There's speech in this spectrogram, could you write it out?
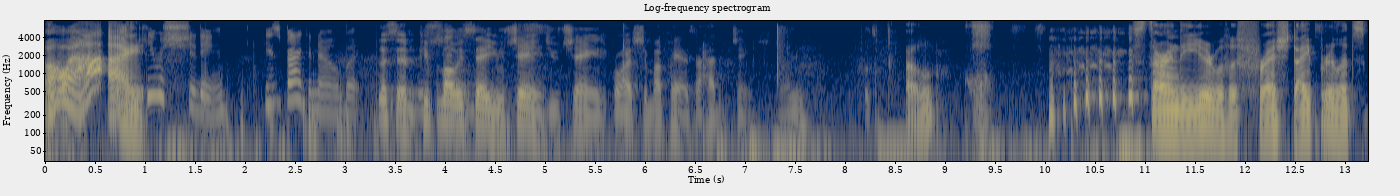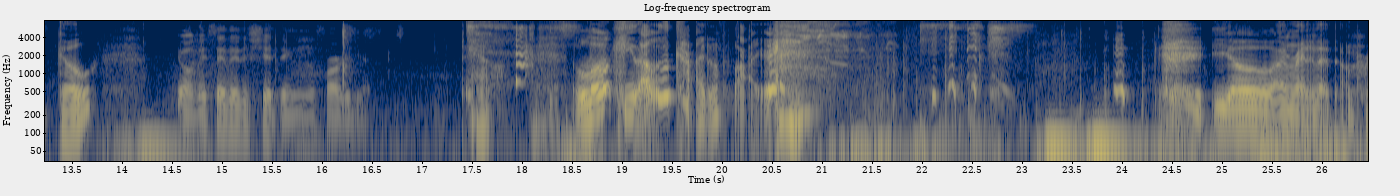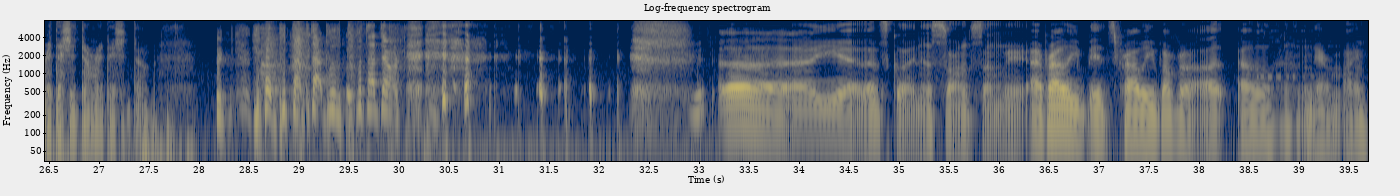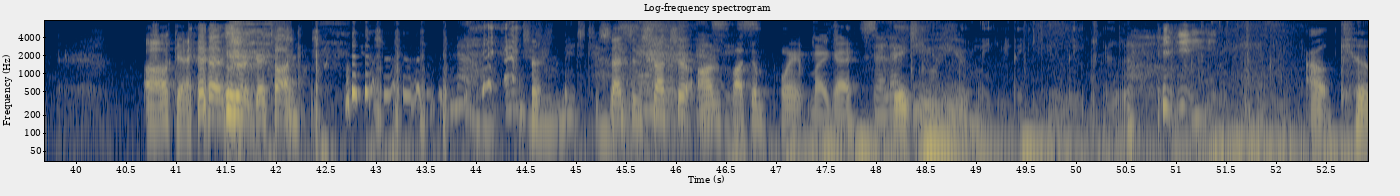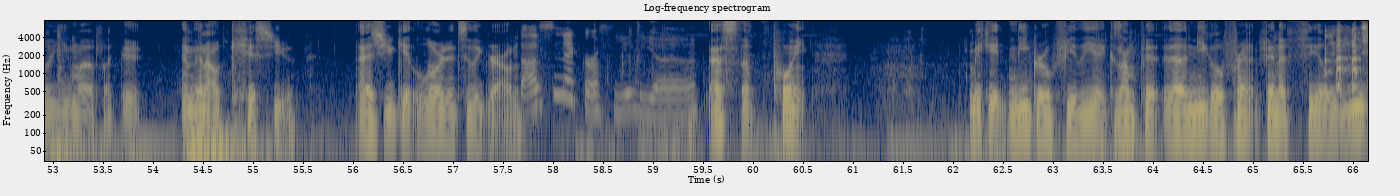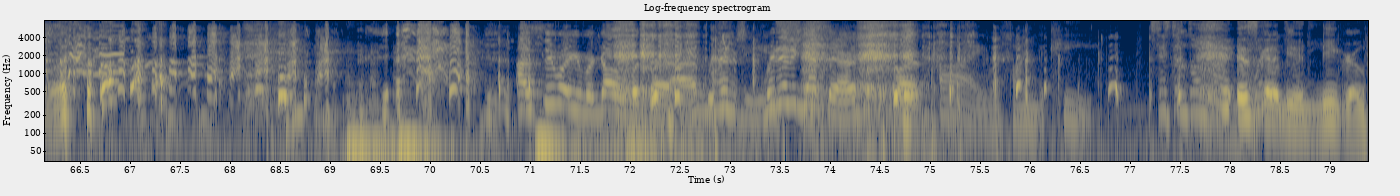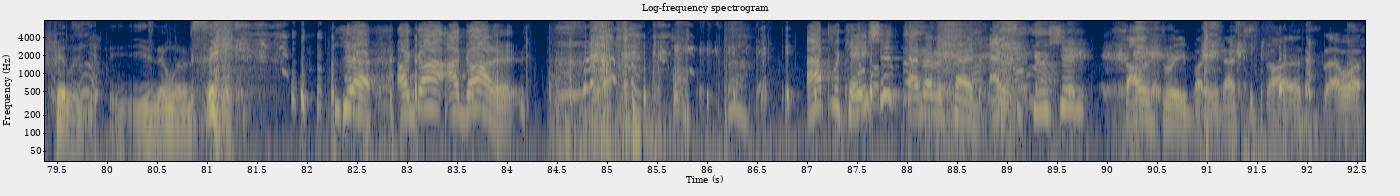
Oh, I hi. he was shitting. He's back now, but Listen, He was people always say you change, you change, bro. I shit my pants. I had to change. You know Oh. Starting the year with a fresh diaper. Let's go. what I mean? Yo, they say they the shit. They ain't even farted yet. Damn. Low key, that was kind of fire. Yo, I'm writing that down. Write that shit down. Write that shit down. Put that, put that, put, put that down. uh, yeah, that's going in a song somewhere. I probably, it's probably, uh, oh, never mind. Oh, okay. sure, good talk. Now entering Sentence structure on fucking point, my guy. Thank you, your thank hero. you, you, thank you. I'll kill you, motherfucker, and then I'll kiss you as you get lured into the ground. that's necrophilia. That's the point. Make it negrophilia, because I'm fin- uh, Nego fin- finna feel you. I see where you were going with that. Uh, we didn't, we didn't get there, but I will find the key. It's gonna be a Negro feeling you. You know what I'm saying? yeah, I got, I got it. Application, ten out of ten. Execution, solid three, buddy. That's, uh, that's uh,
